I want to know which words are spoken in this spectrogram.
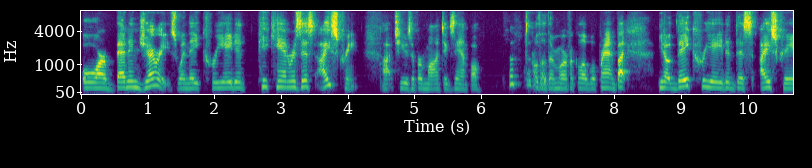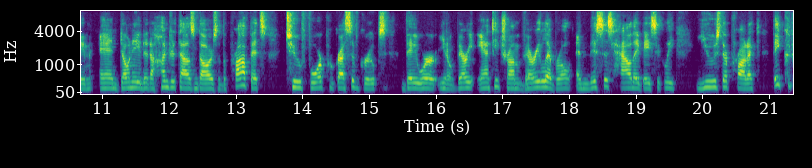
Or Ben and Jerry's when they created pecan resist ice cream, uh, to use a Vermont example. although they're more of a global brand. But you know, they created this ice cream and donated $100,000 of the profits to four progressive groups. They were, you know, very anti-Trump, very liberal, and this is how they basically used their product. They could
